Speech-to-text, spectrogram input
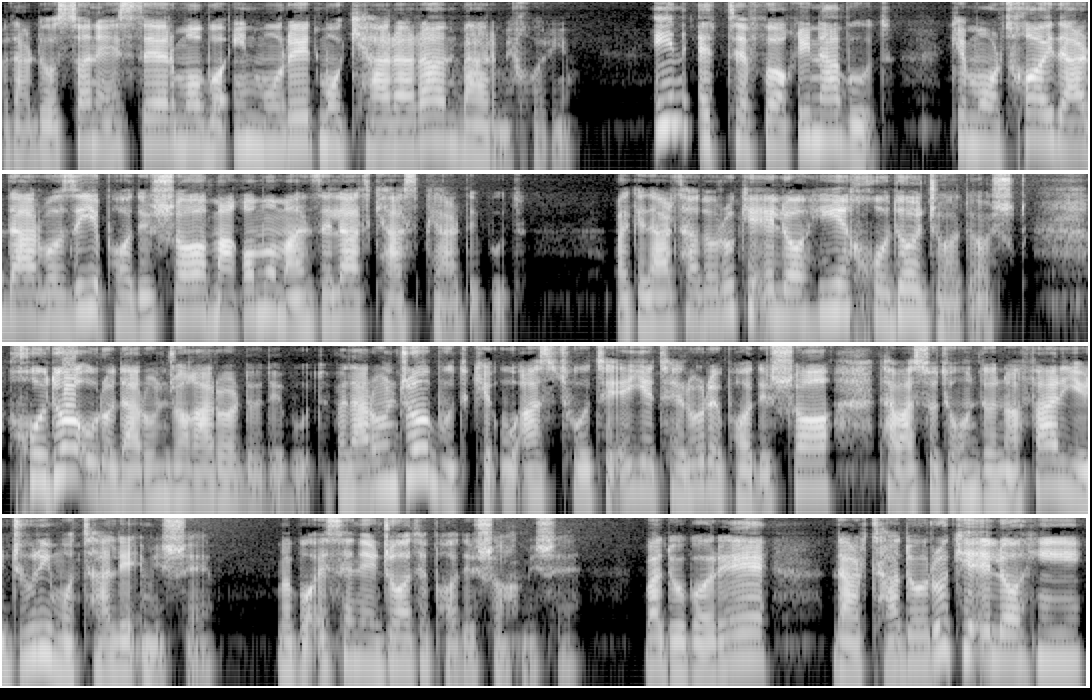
و در داستان استر ما با این مورد مکررن برمیخوریم. این اتفاقی نبود که مردخای در دروازه پادشاه مقام و منزلت کسب کرده بود و که در تدارک الهی خدا جا داشت. خدا او رو در اونجا قرار داده بود و در اونجا بود که او از توطعه ترور پادشاه توسط اون دو نفر یه جوری مطلع میشه و باعث نجات پادشاه میشه. و دوباره در تدارک الهی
